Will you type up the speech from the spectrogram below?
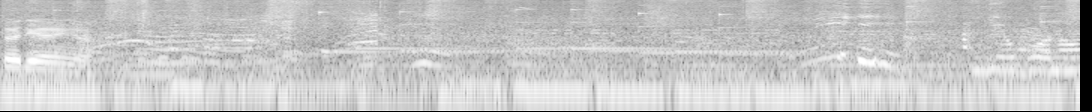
ตัวเดียวเองเหรอเดียวโบนอ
